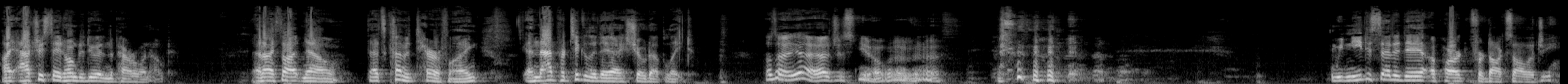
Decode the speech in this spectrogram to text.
I actually stayed home to do it, and the power went out. And I thought, now that's kind of terrifying. And that particular day, I showed up late. I was like, yeah, I was just you know. we need to set a day apart for doxology.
